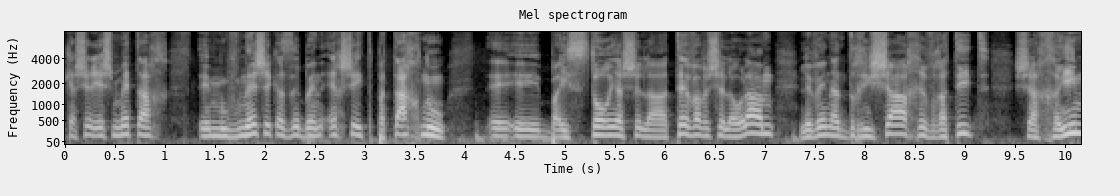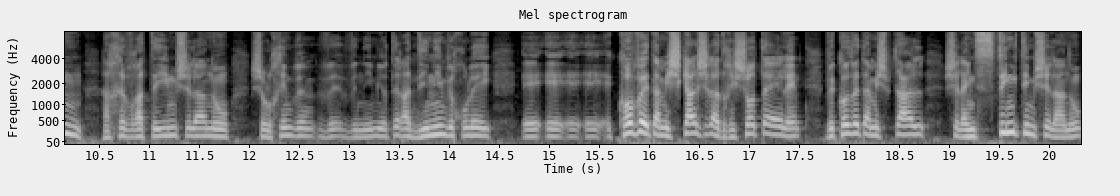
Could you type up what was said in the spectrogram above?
כאשר יש מתח מובנה שכזה בין איך שהתפתחנו בהיסטוריה של הטבע ושל העולם, לבין הדרישה החברתית שהחיים החברתיים שלנו שהולכים ונהיים יותר עדינים וכולי, כובד המשקל של הדרישות האלה וכובד המשקל של האינסטינקטים שלנו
